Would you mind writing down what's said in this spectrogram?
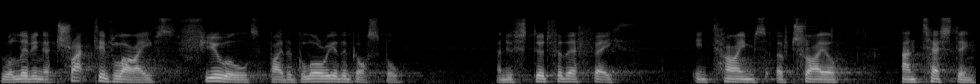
who are living attractive lives fueled by the glory of the gospel and who stood for their faith in times of trial and testing.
